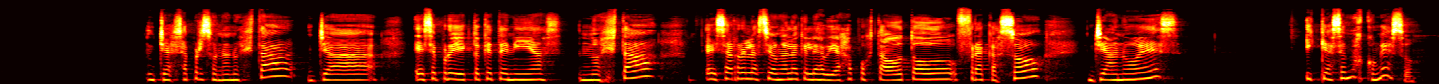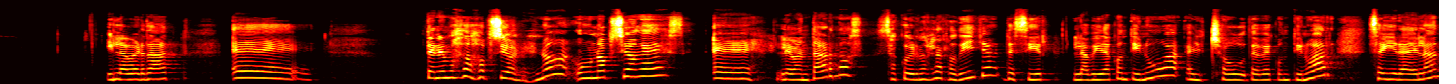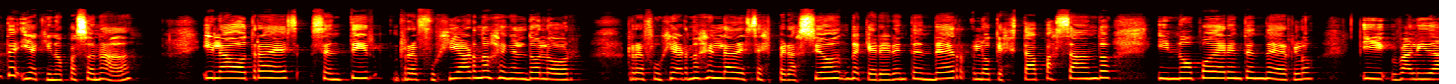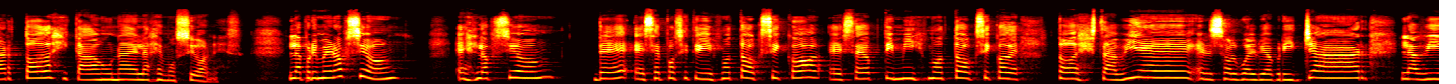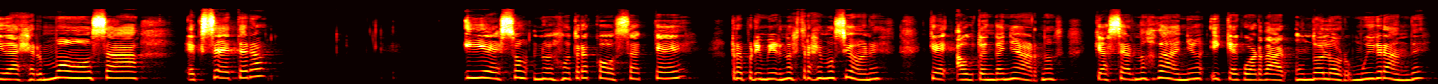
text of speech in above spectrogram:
ya esa persona no está, ya ese proyecto que tenías no está, esa relación a la que les habías apostado todo fracasó, ya no es. ¿Y qué hacemos con eso? Y la verdad, eh, tenemos dos opciones, ¿no? Una opción es eh, levantarnos, sacudirnos la rodilla, decir, la vida continúa, el show debe continuar, seguir adelante y aquí no pasó nada y la otra es sentir, refugiarnos en el dolor, refugiarnos en la desesperación de querer entender lo que está pasando y no poder entenderlo y validar todas y cada una de las emociones. La primera opción es la opción de ese positivismo tóxico, ese optimismo tóxico de todo está bien, el sol vuelve a brillar, la vida es hermosa, etcétera. Y eso no es otra cosa que reprimir nuestras emociones, que autoengañarnos, que hacernos daño y que guardar un dolor muy grande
